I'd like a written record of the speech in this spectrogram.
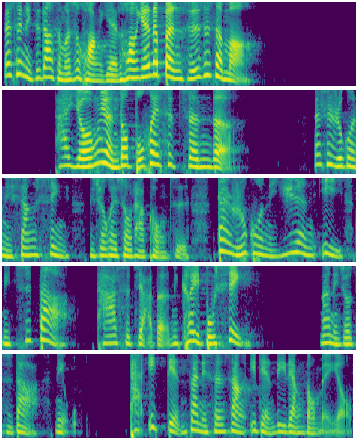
但是你知道什么是谎言？谎言的本质是什么？它永远都不会是真的。但是如果你相信，你就会受它控制。但如果你愿意，你知道它是假的，你可以不信，那你就知道你，它一点在你身上一点力量都没有。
